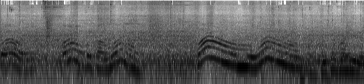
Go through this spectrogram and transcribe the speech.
Wow. Wow, বাবা, wow. Wow, wow. এটা বাইরে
